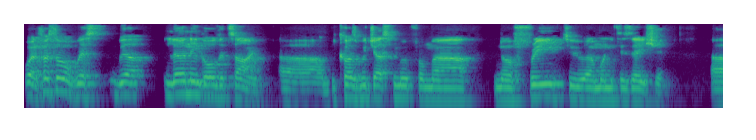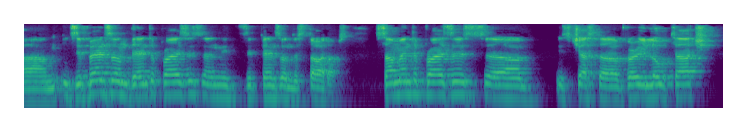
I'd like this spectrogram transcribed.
Well, first of all, we're, we are learning all the time uh, because we just moved from uh, you know free to uh, monetization. Um, it depends on the enterprises and it depends on the startups. Some enterprises uh, it's just a very low touch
